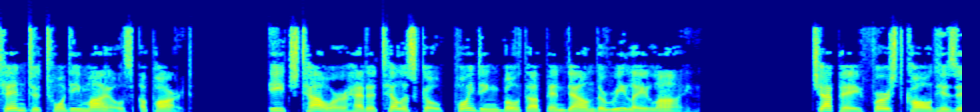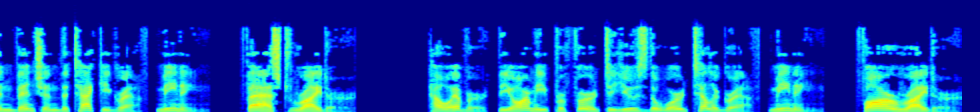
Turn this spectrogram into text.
10 to 20 miles apart. Each tower had a telescope pointing both up and down the relay line. Chappe first called his invention the tachygraph, meaning, fast writer. However, the army preferred to use the word telegraph, meaning, far writer,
